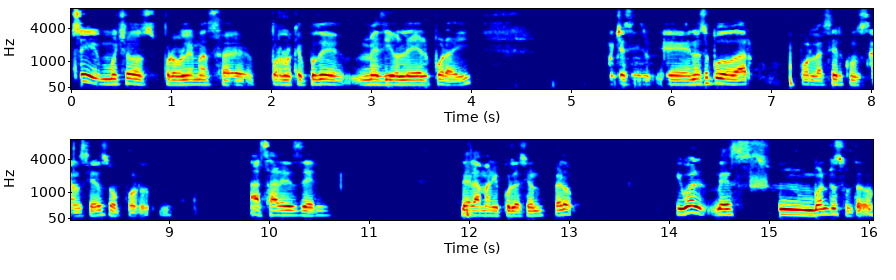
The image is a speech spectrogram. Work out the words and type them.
Sí, muchos problemas, eh, por lo que pude medio leer por ahí. Muchas, eh, no se pudo dar por las circunstancias o por azares del, de la manipulación, pero igual es un buen resultado.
